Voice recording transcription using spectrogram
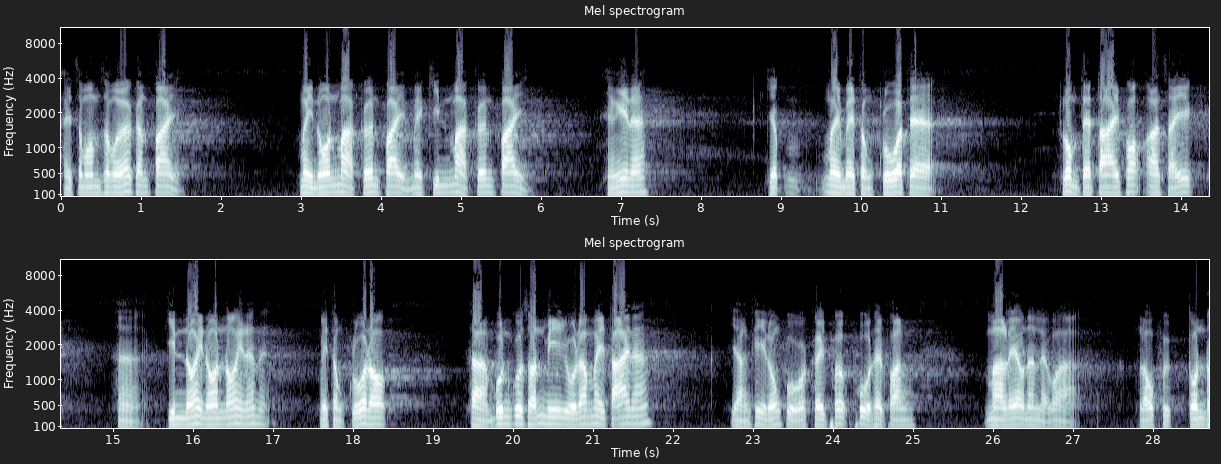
ให้สม่ำเสมอกันไป ไม่นอนมากเกินไป ไม่กินมากเกินไป อย่างนี้นะจะไม่ไม่ต้องกลัวแต่ ล่มแต่ตายเพราะอาศัยกินน้อยนอนน้อยนั่นนะไม่ต้องกลัวหรอกถ้าบุญกุศลมีอยู่แล้วไม่ตายนะ อย่างที่หลวงปู่ก็เคยเพิ่พูดให้ฟังมาแล้วนั่นแหละว่า เราฝึกตนท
